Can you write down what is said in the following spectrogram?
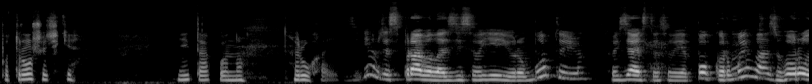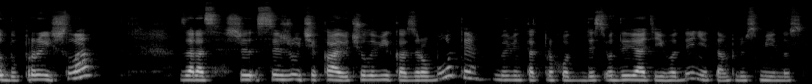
потрошечки. І так воно рухається. Я вже справилася зі своєю роботою. Хазяйство своє покормила, з городу прийшла. Зараз сижу, чекаю чоловіка з роботи, бо він так проходить десь о 9 годині, там плюс-мінус.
